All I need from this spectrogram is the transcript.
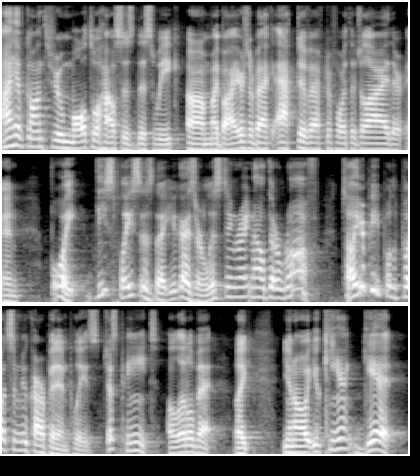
I have gone through multiple houses this week. Um, my buyers are back active after Fourth of July. They're and boy, these places that you guys are listing right now, they're rough. Tell your people to put some new carpet in, please. Just paint a little bit. Like, you know, you can't get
